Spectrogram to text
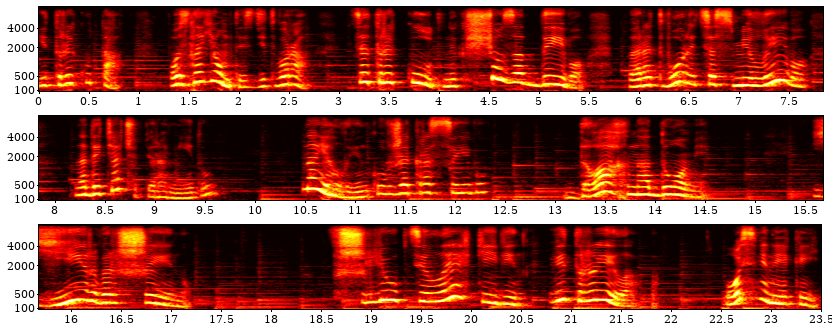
і три кута. Познайомтесь, дітвора, це трикутник, що за диво, перетвориться сміливо на дитячу піраміду, на ялинку вже красиву, дах на домі, гір вершину. В шлюбці легкий він вітрила. Ось він який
